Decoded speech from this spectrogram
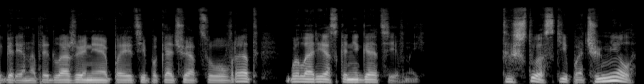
Игоря на предложение пойти покачаться у врат была резко негативной. «Ты что, Скип, очумел?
